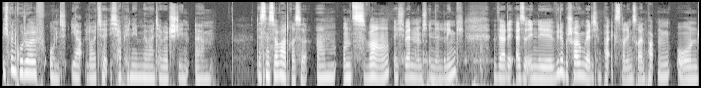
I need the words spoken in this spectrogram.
Ich bin Rudolf und ja, Leute, ich habe hier neben mir mein Tablet stehen. Ähm, das ist eine Serveradresse. Ähm, und zwar, ich werde nämlich in den Link, werde, also in die Videobeschreibung werde ich ein paar extra Links reinpacken. Und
